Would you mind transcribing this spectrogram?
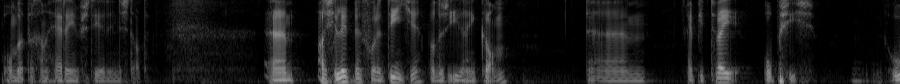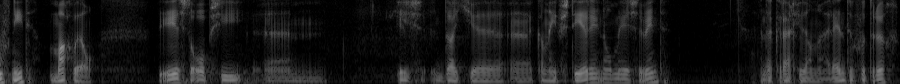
om dat te gaan herinvesteren in de stad. Ehm, als je lid bent voor een tientje, wat dus iedereen kan, ehm, heb je twee opties. Hoeft niet, mag wel. De eerste optie is dat je eh, kan investeren in Almeerse Wind. En daar krijg je dan een rente voor terug.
